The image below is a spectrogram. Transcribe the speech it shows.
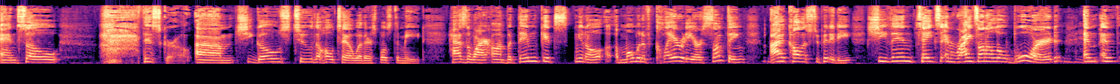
And so this girl. Um, she goes to the hotel where they're supposed to meet, has the wire on, but then gets, you know, a- a moment of clarity or something. I call it stupidity. She then takes and writes on a little board and, and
